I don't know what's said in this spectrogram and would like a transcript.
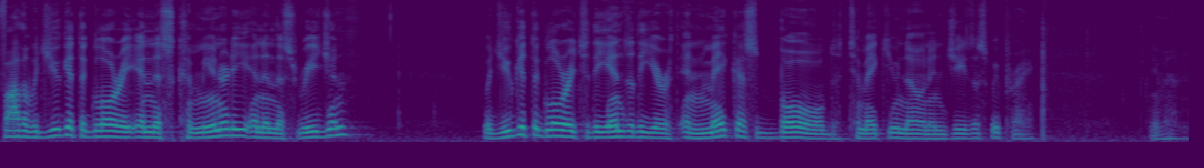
Father, would you get the glory in this community and in this region? Would you get the glory to the ends of the earth and make us bold to make you known? In Jesus we pray. Amen.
